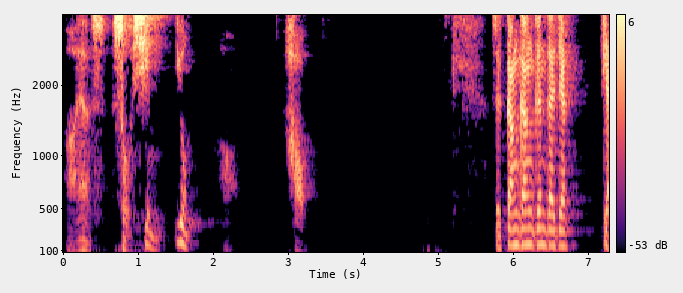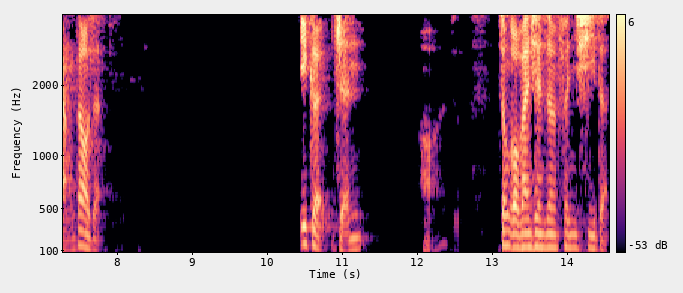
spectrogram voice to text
啊，要守信用，哦，好。所以刚刚跟大家讲到的一个人，啊，曾国藩先生分析的，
